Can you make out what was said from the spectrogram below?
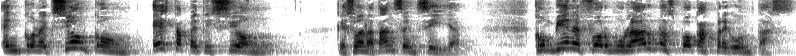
En conexión con esta petición, que suena tan sencilla, conviene formular unas pocas preguntas.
